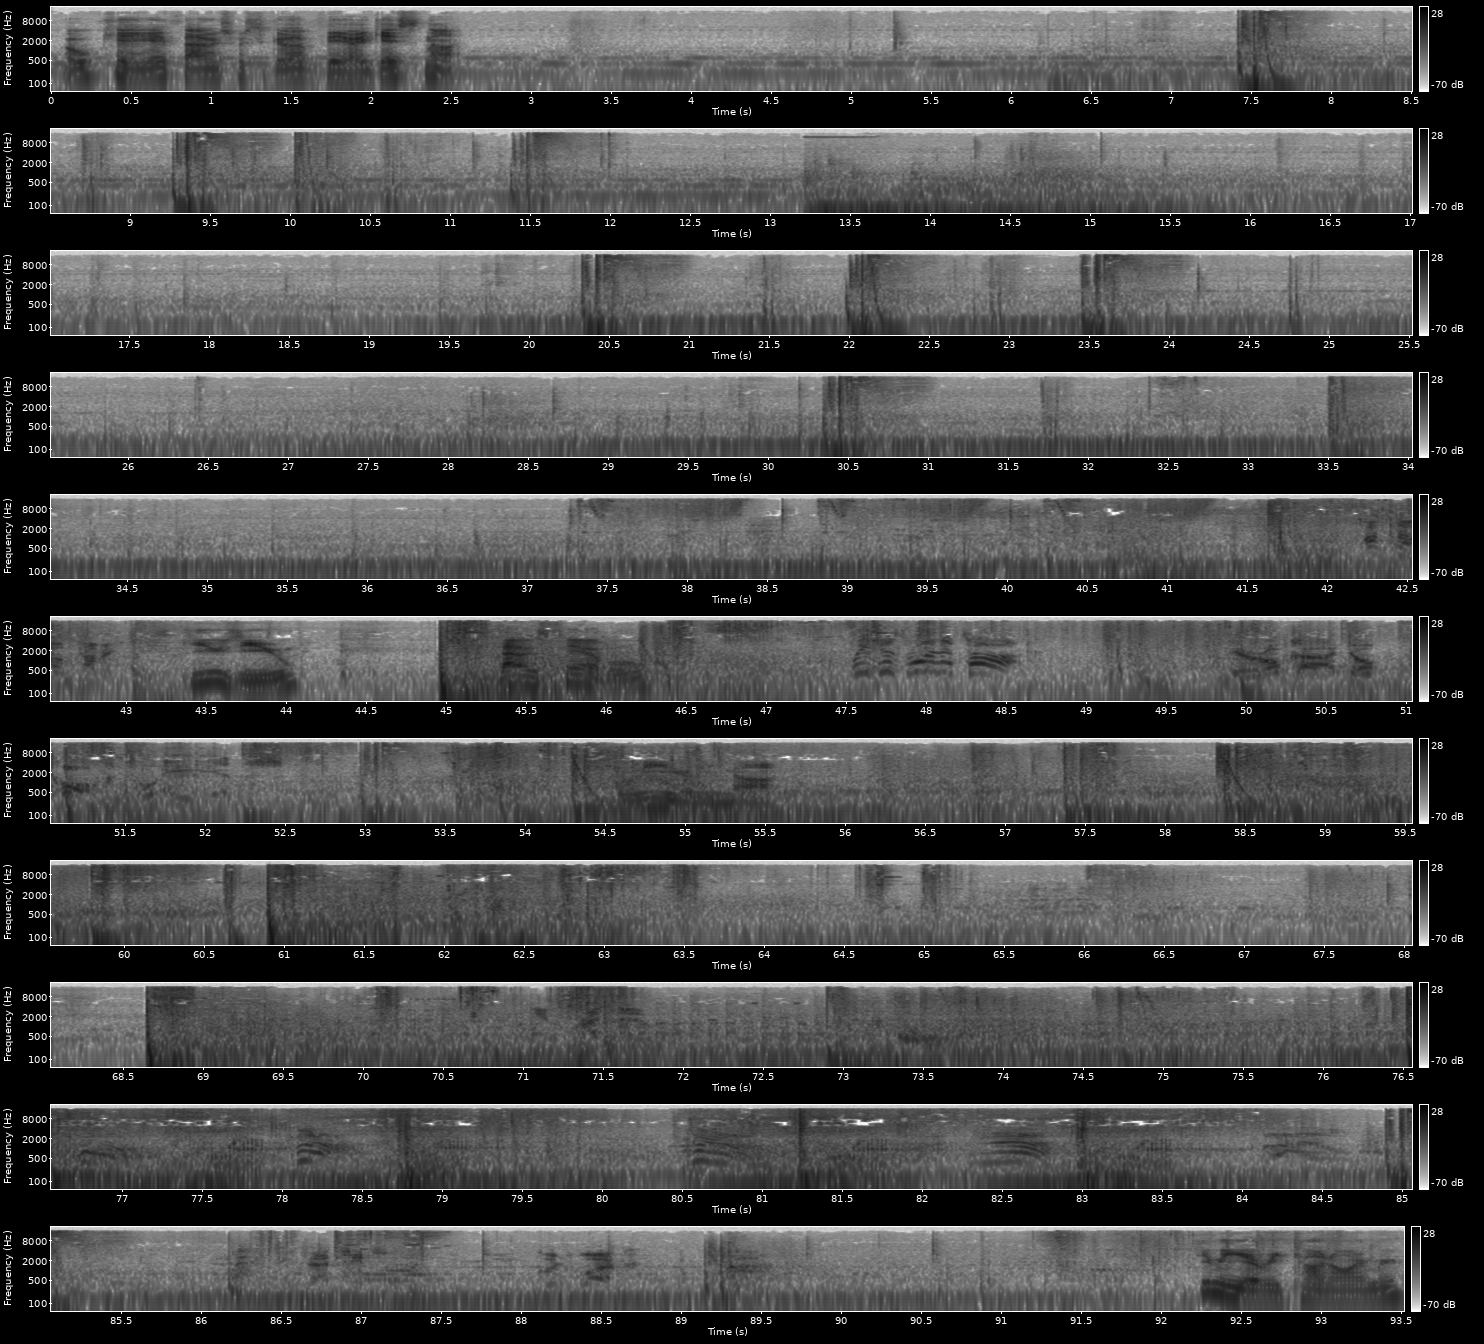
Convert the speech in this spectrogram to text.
Okay, I thought I was supposed to go up there. I guess not. Excuse you. That was terrible. We just want to talk. Roekaar don't talk to aliens. Clearly not. Give me your recon armor.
